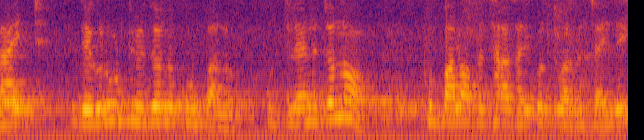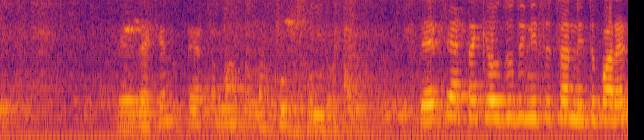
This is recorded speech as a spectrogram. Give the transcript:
লাইট যেগুলো উত্তীর্ণের জন্য খুব ভালো। উত্তীর্ণের জন্য খুব ভালো, আপনি সারাসারি করতে পারবেন চাইলেই। এই দেখেন পেয়ারটা মাশাল্লাহ খুব সুন্দর। তো এই পেয়ারটা কেউ যদি নিতে চান, নিতে পারেন।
